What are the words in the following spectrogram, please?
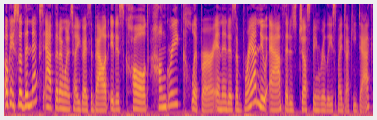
Okay, so the next app that I want to tell you guys about it is called Hungry Clipper, and it is a brand new app that is just being released by Ducky Deck.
